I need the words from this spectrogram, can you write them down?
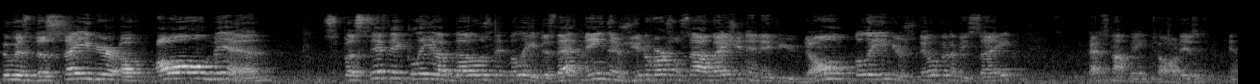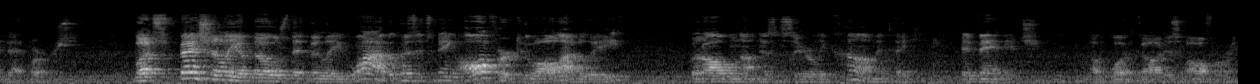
who is the Savior of all men, specifically of those that believe. Does that mean there's universal salvation, and if you don't believe, you're still going to be saved? That's not being taught, is it, in that verse? But especially of those that believe. Why? Because it's being offered to all, I believe, but all will not necessarily come and take advantage of what God is offering.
